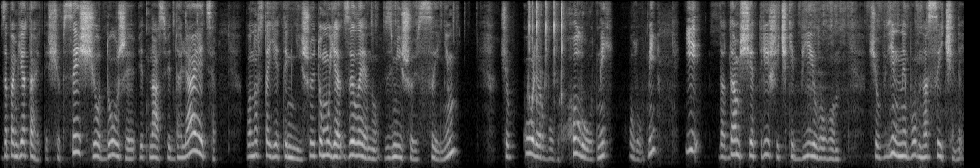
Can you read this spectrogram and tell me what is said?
Запам'ятайте, що все, що дуже від нас віддаляється, воно стає темнішою, тому я зелену змішую з синім, щоб колір був холодний, холодний. І додам ще трішечки білого, щоб він не був насичений.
